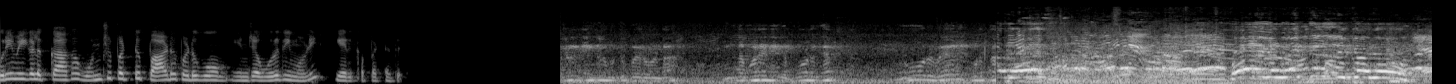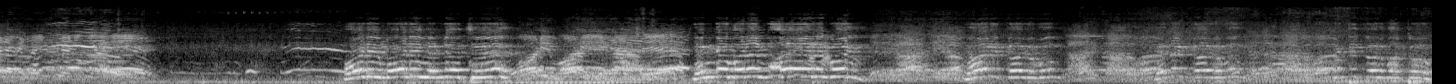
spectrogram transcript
உரிமைகளுக்காக ஒன்றுபட்டு பாடுபடுவோம் என்ற உறுதிமொழி ஏற்கப்பட்டது. இந்த முறை நீங்க போடுங்க நூறு பேர் கொடுத்தா மோடி மோடி என்னாச்சு? எங்க மனம் நாலாயிரம் கோடி யாருக்காகவும் எதற்காகவும் விட்டு தர மாட்டோம்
